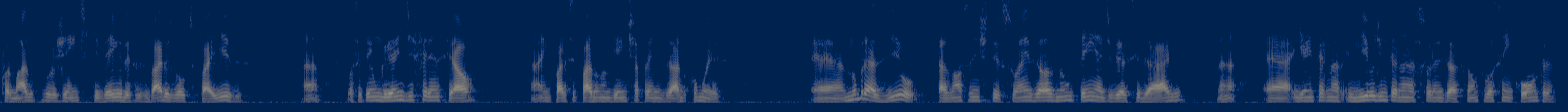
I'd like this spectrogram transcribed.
formado por gente que veio desses vários outros países, tá? você tem um grande diferencial tá? em participar de um ambiente de aprendizado como esse. É, no Brasil, as nossas instituições elas não têm a diversidade né? é, e, o nível de internacionalização que você encontra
